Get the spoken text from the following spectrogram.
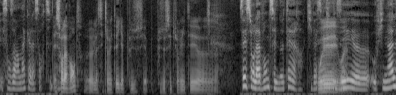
et sans arnaque à la sortie. Et sur la vente, la sécurité, il y a plus, il y a plus de sécurité savez, sur la vente, c'est le notaire qui va sécuriser. Euh, au final,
